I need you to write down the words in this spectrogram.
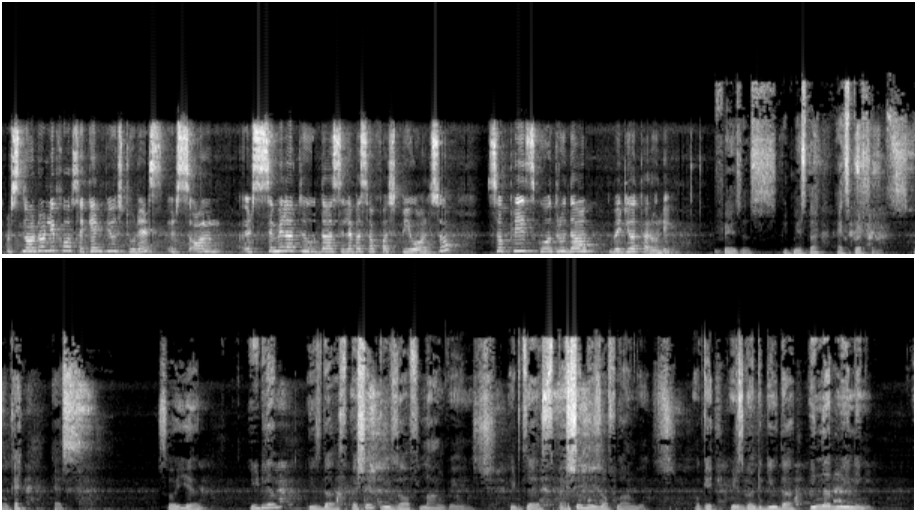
It's not only for second PU students, it's all it's similar to the syllabus of first PU also. So please go through the video thoroughly. Phrases. It means the expressions. Okay? Yes. So here idiom is the special use of language. It's a special use of language. Okay? It is going to give the inner meaning.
